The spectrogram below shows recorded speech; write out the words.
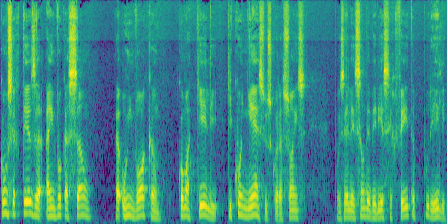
Com certeza a invocação eh, o invocam como aquele que conhece os corações, pois a eleição deveria ser feita por ele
